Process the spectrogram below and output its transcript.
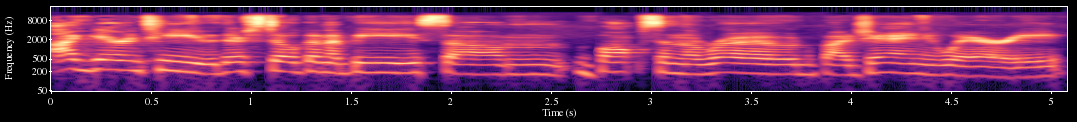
I guarantee you there's still going to be some bumps in the road by January.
